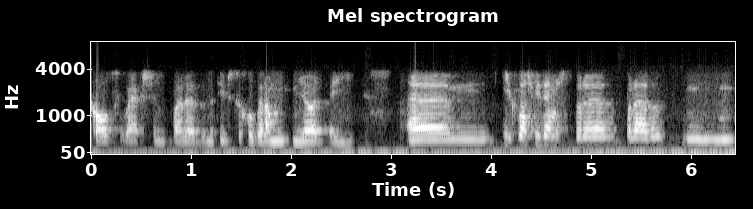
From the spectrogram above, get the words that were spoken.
call to action para donativos se resolverá muito melhor aí. Um, e o que nós fizemos para, para um,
